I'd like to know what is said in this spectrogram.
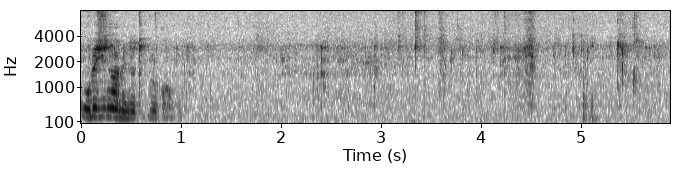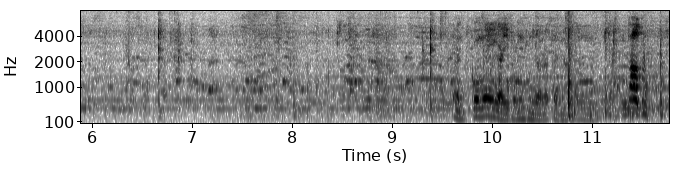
오리지널인데도 불구하고. 아니, 꼬맹이가 이동인 줄 알았더니 나도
